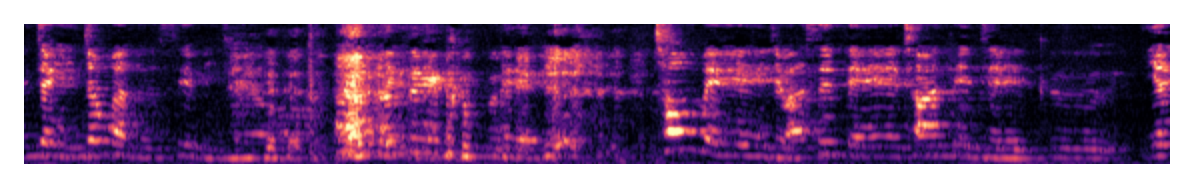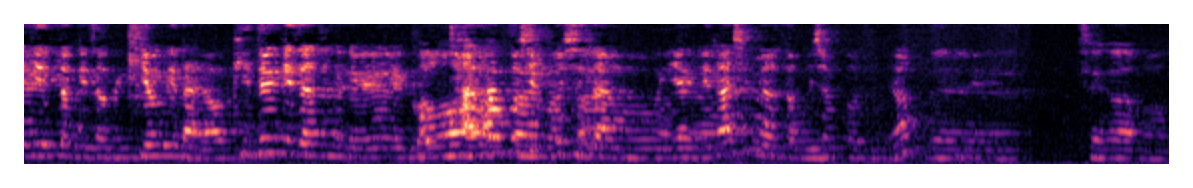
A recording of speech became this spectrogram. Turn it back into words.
굉장히 인정받는. 선생님 덕분에. 네. 처음에 이제 왔을 때 저한테 이제 그 이야기했던 게 저는 기억이 나요. 비둘기 자세를 꼭 아, 잘하고 맞아요, 싶으시다고 맞아요. 이야기를 하시면서 오셨거든요. 네. 제가 막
